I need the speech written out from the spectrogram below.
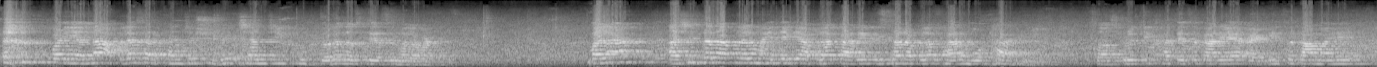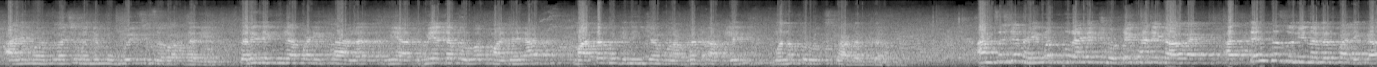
पण यांना आपल्यासारख्यांच्या शुभेच्छांची खूप गरज असते असं मला वाटतं. मला अशी तर आपल्याला माहिती आहे की आपला कार्यविस्तार आपला फार मोठा आहे. सांस्कृतिक खात्याचं कार्य आहे आय टीचं काम आहे आणि महत्वाची म्हणजे मुंबईची जबाबदारी. तरी देखील आपण इथं आलात. मी आत्मीयतापूर्वक माझ्या या माता भगिनींच्या मार्फत आपले मनपूर्वक स्वागत करते. आमचं जे रहिमतपूर आहे छोटेखाने गाव आहे अत्यंत जुनी नगरपालिका.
